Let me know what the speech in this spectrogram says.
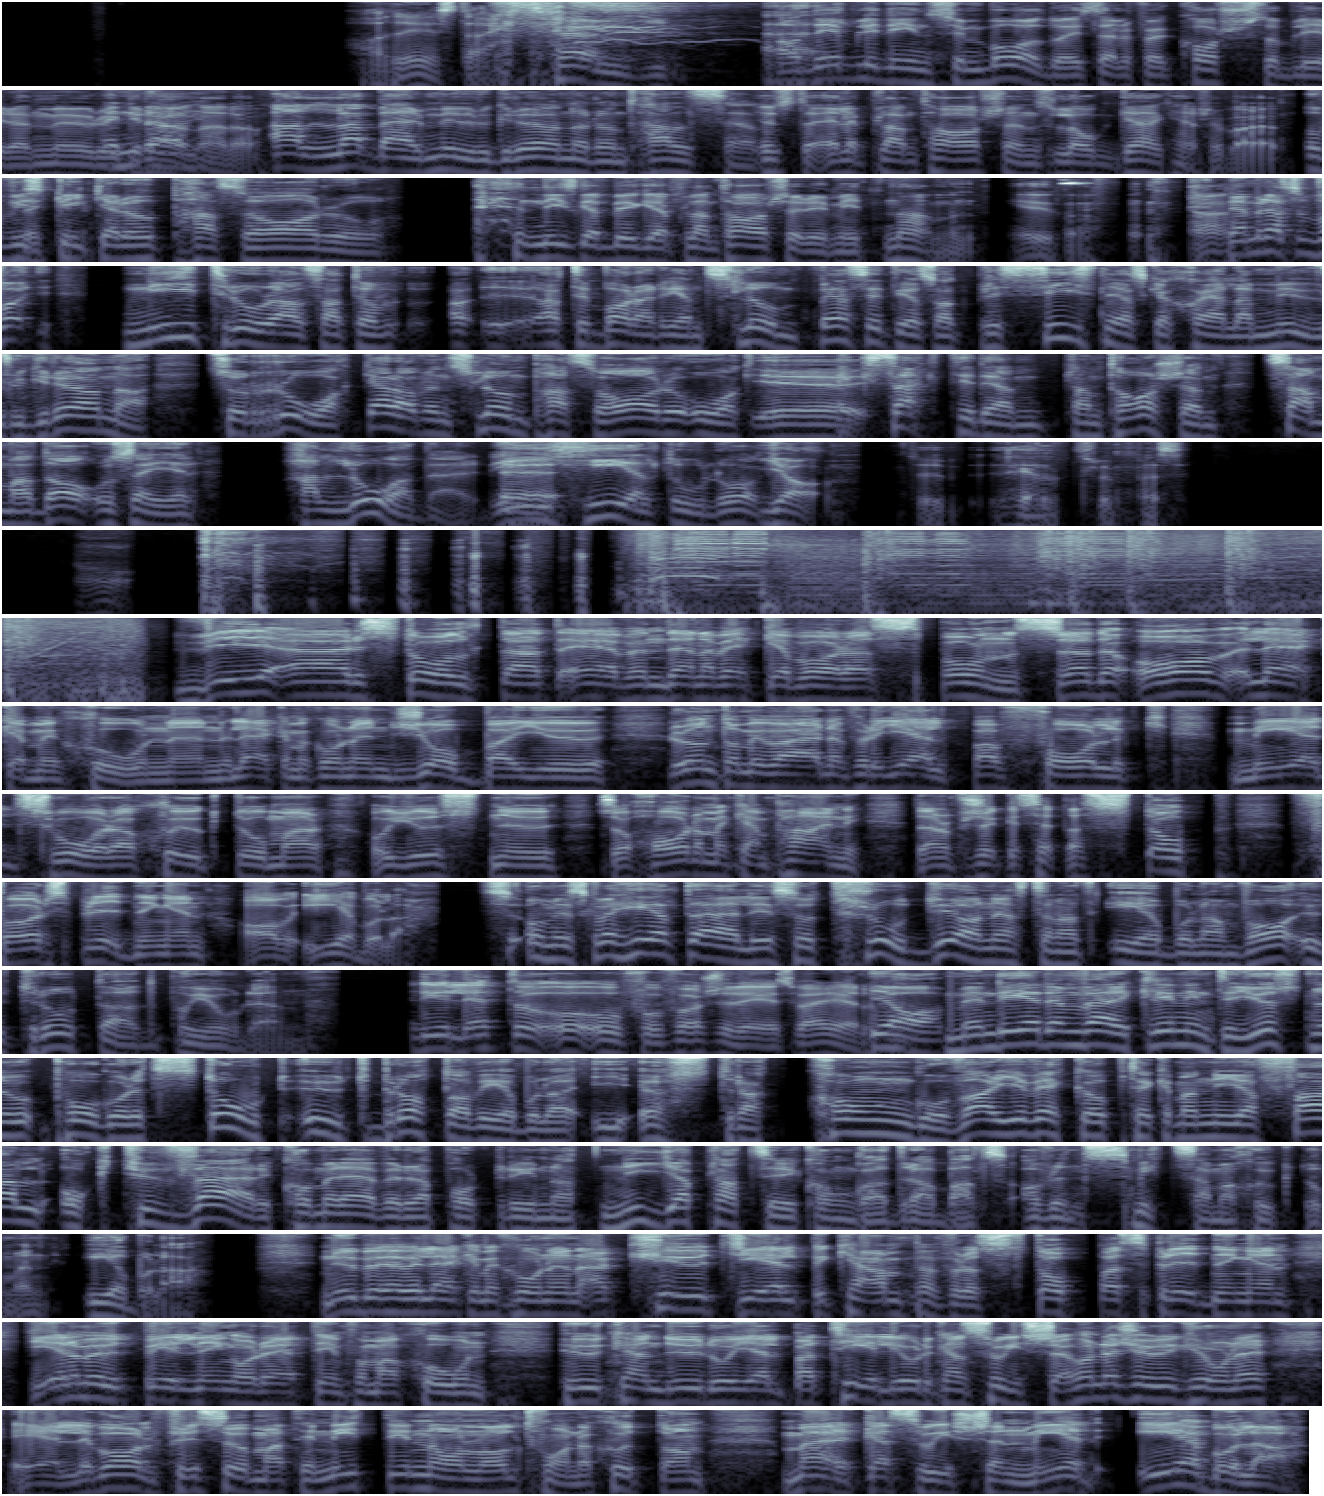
Ja, det är starkt. Följ. Ja, det blir din symbol då. Istället för kors så blir det en murgröna då. Alla bär murgrönor runt halsen. Just det, eller plantagens logga kanske bara. Och vi spikar upp Hasse Aro. Ni ska bygga plantager i mitt namn. Ja. Nej, men alltså, vad, ni tror alltså att det, att det bara rent slumpmässigt är så att precis när jag ska stjäla murgröna så råkar av en slump Hasse Aro åka Eh. exakt till den plantagen samma dag och säger hallå där. Det är Eh, helt ologiskt. Ja, typ, helt slumpmässigt. Vi är stolta att även denna vecka vara sponsrade av Läkarmissionen. Läkarmissionen jobbar ju runt om i världen för att hjälpa folk med svåra sjukdomar och just nu så har de en kampanj där de försöker sätta stopp för spridningen av ebola. Så om jag ska vara helt ärlig så trodde jag nästan att ebolan var utrotad på jorden. Det är ju lätt att, få för sig det i Sverige. Eller? Ja, men det är den verkligen inte. Just nu pågår ett stort utbrott av ebola i östra Kongo. Varje vecka upptäcker man nya fall och tyvärr kommer även rapporter in att nya platser i Kongo har drabbats av den smittsamma sjukdomen ebola. Nu behöver Läkarmissionen akut hjälp i kampen för att stoppa spridningen genom utbildning och rätt information. Hur kan du då hjälpa till? Jo, du kan swisha 120 kronor eller valfri summa till 90 00 217. Märka swishen med ebola.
